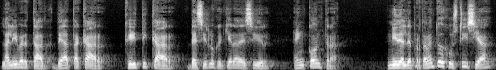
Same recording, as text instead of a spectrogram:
la libertad de atacar, criticar, decir lo que quiera decir en contra ni del Departamento de Justicia,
